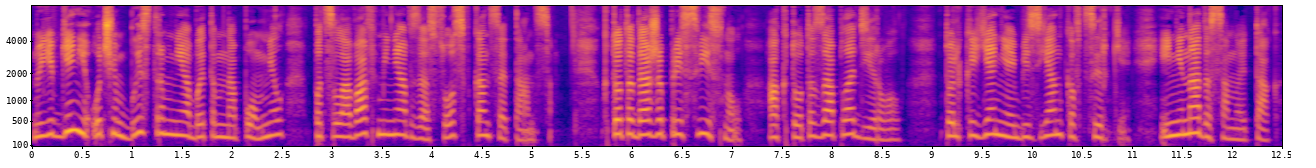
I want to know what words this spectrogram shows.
Но Евгений очень быстро мне об этом напомнил, поцеловав меня в засос в конце танца. Кто-то даже присвистнул, а кто-то зааплодировал. Только я не обезьянка в цирке, и не надо со мной так.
